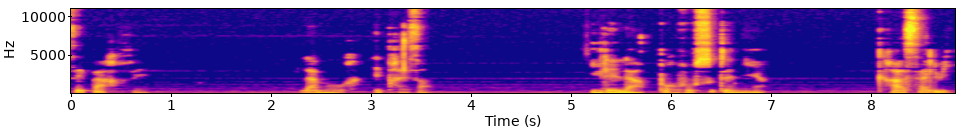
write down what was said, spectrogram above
C'est parfait. L'amour est présent. Il est là pour vous soutenir. Grâce à lui,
